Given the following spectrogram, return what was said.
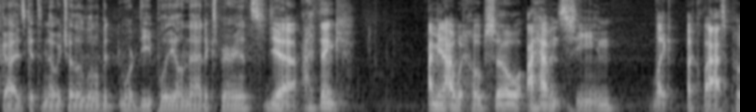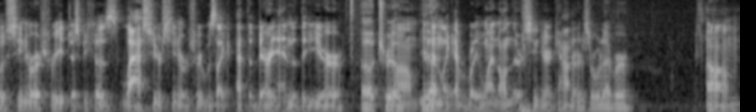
guys get to know each other a little bit more deeply on that experience? Yeah, I think. I mean, I would hope so. I haven't seen like a class post senior retreat just because last year's senior retreat was like at the very end of the year. Oh, true. um, yeah. and then like everybody went on their senior encounters or whatever. Um,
